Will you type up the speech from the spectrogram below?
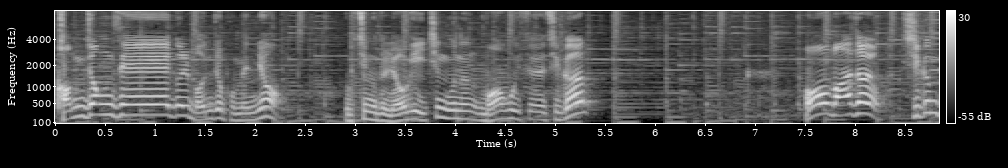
검정색을 먼저 보면요. 우리 친구들, 여기 이 친구는 뭐 하고 있어요, 지금? 어, 맞아요. 지금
